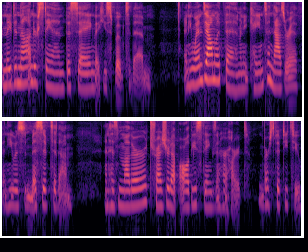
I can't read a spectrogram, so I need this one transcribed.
And they did not understand the saying that he spoke to them. And he went down with them, and he came to Nazareth, and he was submissive to them. And his mother treasured up all these things in her heart. Verse 52.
